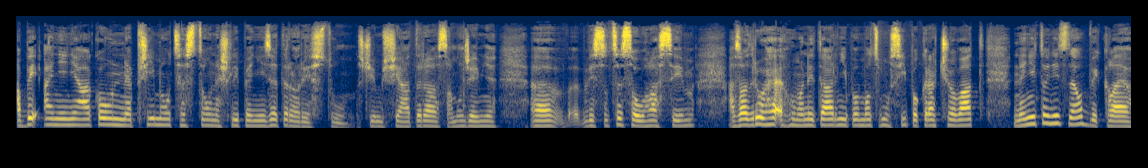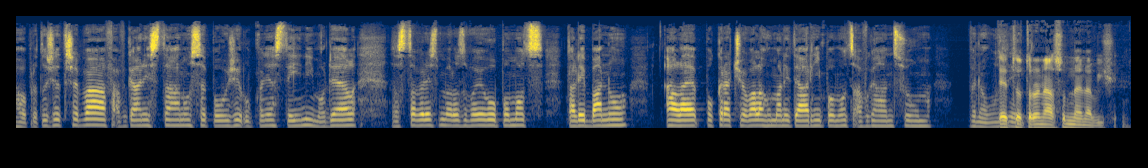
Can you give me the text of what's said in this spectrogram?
aby ani nějakou nepřímou cestou nešly peníze teroristům, s čímž já teda samozřejmě eh, vysoce souhlasím. A za druhé, humanitární pomoc musí pokračovat. Není to nic neobvyklého, protože třeba v Afghánistánu se použil úplně stejný model. Zastavili jsme rozvojovou pomoc Talibanu, ale pokračovala humanitární pomoc Afgáncům v nouzi. Je to trojnásobné navýšení.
